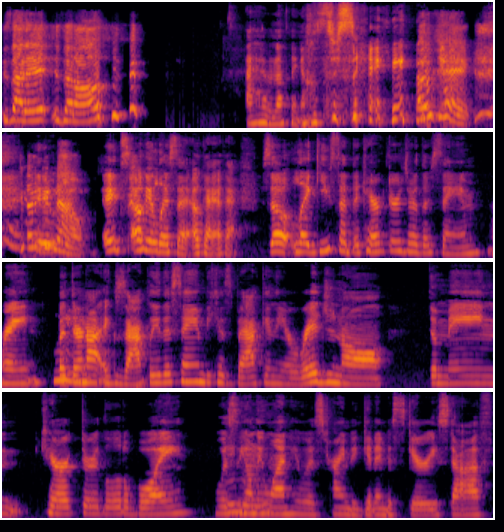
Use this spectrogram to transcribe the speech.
Is that it? Is that all? I have nothing else to say. okay, good to know. It's okay. Listen. Okay. Okay. So, like you said, the characters are the same, right? But they're Mhm. not exactly the same because back in the original, the main character, the little boy, was the only Mhm. one who was trying to get into scary stuff.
